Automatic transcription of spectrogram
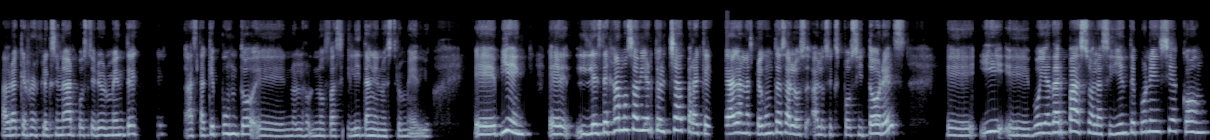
Habrá que reflexionar posteriormente hasta qué punto eh, nos, facilitan en nuestro medio. Eh, bien, eh, les dejamos abierto el chat para que hagan las preguntas a los, a los expositores. Y voy a dar paso a la siguiente ponencia con,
